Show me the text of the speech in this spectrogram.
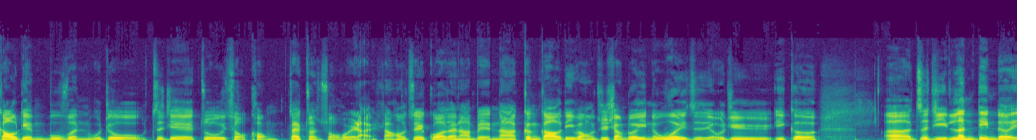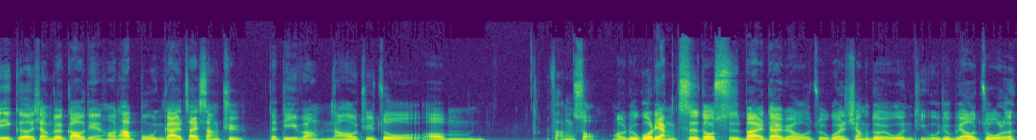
高点部分，我就直接做一手空，再转手回来，然后直接挂在那边。那更高的地方，我去相对应的位置，我去一个呃自己认定的一个相对高点，然后，它不应该再上去的地方，然后去做，嗯。防守哦，如果两次都失败，代表我主观相对有问题，我就不要做了。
